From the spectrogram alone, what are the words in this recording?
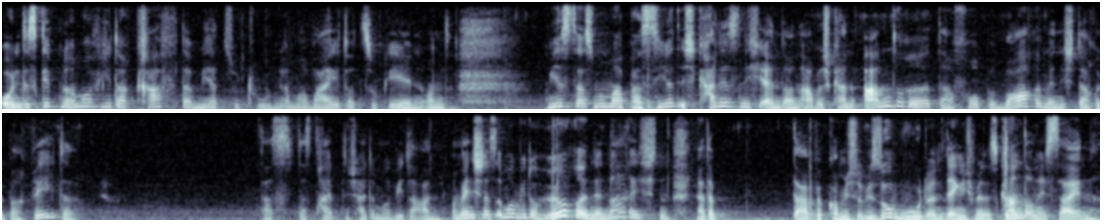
Und es gibt mir immer wieder Kraft, da mehr zu tun, immer weiter zu gehen. Und mir ist das nun mal passiert. Ich kann es nicht ändern, aber ich kann andere davor bewahren, wenn ich darüber rede. Das, das treibt mich halt immer wieder an. Und wenn ich das immer wieder höre in den Nachrichten, ja, da da bekomme ich sowieso Wut und denke ich mir, das kann doch nicht sein.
